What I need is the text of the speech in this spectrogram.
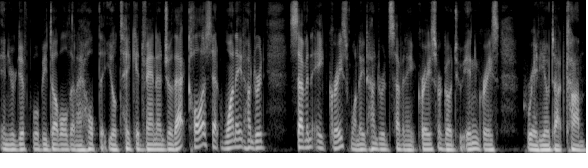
and your gift will be doubled. And I hope that you'll take advantage of that. Call us at 1 800 78 Grace, 1 800 78 Grace, or go to ingrace radio.com.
